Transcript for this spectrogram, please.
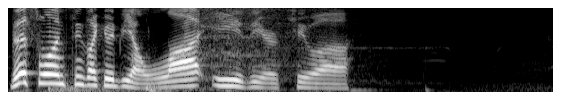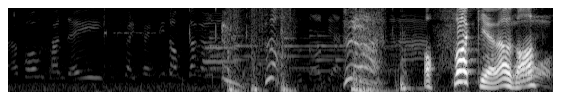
This one seems like it would be a lot easier to, uh... Oh, fuck yeah, that was awesome.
